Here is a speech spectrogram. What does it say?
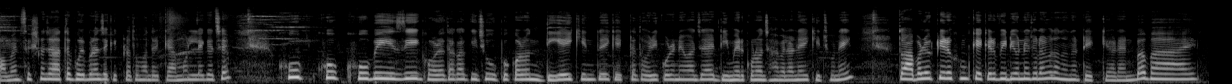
কমেন্ট সেকশনে জানাতে ভুলবে না যে কেকটা তোমাদের কেমন লেগেছে। খুব খুব খুবই ইজি ঘরে থাকা কিছু উপকরণ দিয়েই কিন্তু এই কেকটা তৈরি করে নেওয়া যায়। ডিমের কোনো ঝামেলা নেই, কিছু নেই। তো আবারও একটি এরকম কেকের ভিডিও নিয়ে চলে আসব। তখন টেক কেয়ার অ্যান্ড বা বাই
